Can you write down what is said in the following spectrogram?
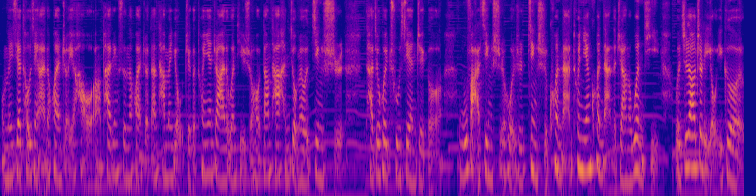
我们一些头颈癌的患者也好啊，帕金森的患者，当他们有这个吞咽障碍的问题的时候，当他很久没有进食，他就会出现这个无法进食或者是进食困难、吞咽困难的这样的问题。我知道这里有一个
